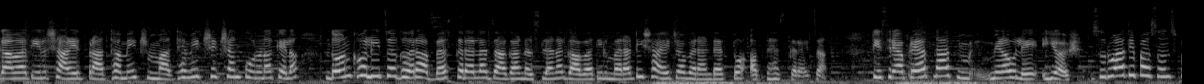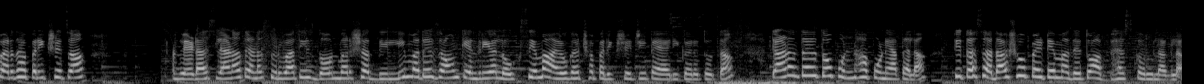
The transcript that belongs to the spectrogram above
गावातील शाळेत प्राथमिक माध्यमिक शिक्षण पूर्ण केलं. दोन खोलीचं घर अभ्यास करायला जागा नसल्यानं गावातील मराठी शाळेच्या वरांड्यात तो अभ्यास करायचा. तिसऱ्या प्रयत्नात मिळवले यश. सुरुवातीपासून स्पर्धा परीक्षेचा वेळ असल्यानं त्यानं सुरुवातीस दोन वर्ष दिल्लीमध्ये जाऊन केंद्रीय लोकसेवा आयोगाच्या परीक्षेची तयारी करत होता. त्यानंतर तो पुन्हा पुण्यात आला. तिथं सदाशिव पेठेमध्ये तो अभ्यास करू लागला.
